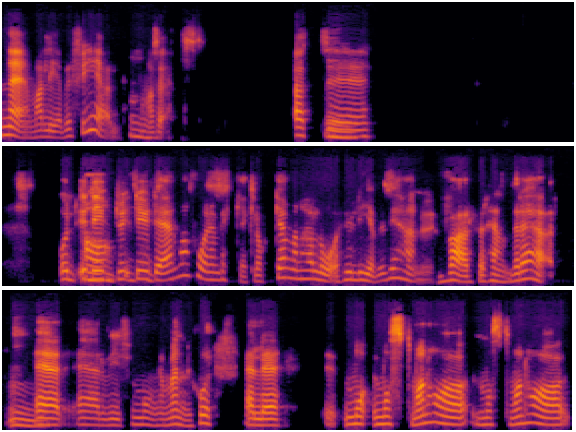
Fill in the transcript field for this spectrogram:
När man lever fel på något mm. sätt. Att, mm. eh, och det, ja. det, det är där man får en väckarklocka. Men hallå, hur lever vi här nu? Varför händer det här? Mm. Är, är vi för många människor? Eller eh, må, måste man ha, måste man ha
